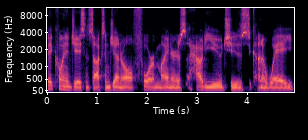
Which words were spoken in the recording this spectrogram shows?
Bitcoin adjacent stocks in general for miners, how do you choose to kind of weigh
